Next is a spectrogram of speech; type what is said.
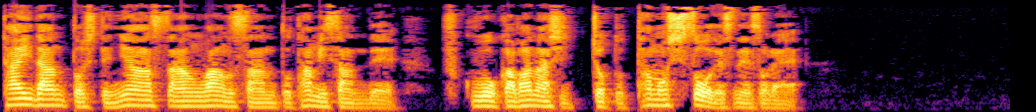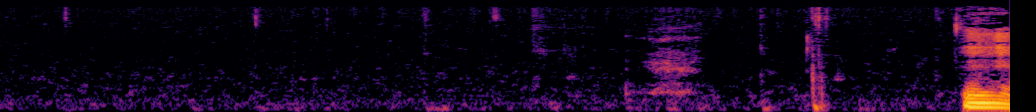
対談としてにゃーさん、ワンさんとタミさんで福岡話ちょっと楽しそうですね、それ。うん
